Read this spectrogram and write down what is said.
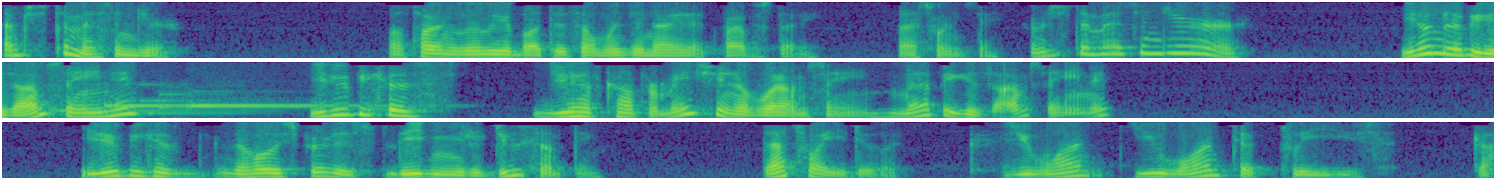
I'm just a messenger. I was talking to Lily about this on Wednesday night at Bible study. Last Wednesday. I'm just a messenger. You don't do it because I'm saying it. You do because you have confirmation of what I'm saying, not because I'm saying it. You do because the Holy Spirit is leading you to do something. That's why you do it. Because you want you want to please God.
